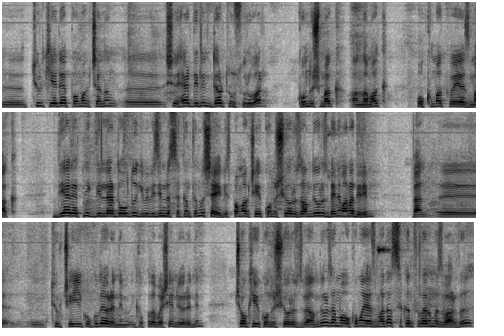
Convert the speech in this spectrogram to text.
E, Türkiye'de Pamakça'nın e, şimdi her dilin dört unsuru var. Konuşmak, anlamak, okumak ve yazmak. Diğer etnik dillerde olduğu gibi bizim de sıkıntımız şey, biz Pamakçayı konuşuyoruz, anlıyoruz. Benim ana dilim. Ben e, Türkçeyi ilkokulda öğrendim, ilkokula başlayınca öğrendim. Çok iyi konuşuyoruz ve anlıyoruz ama okuma yazmada sıkıntılarımız vardı.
